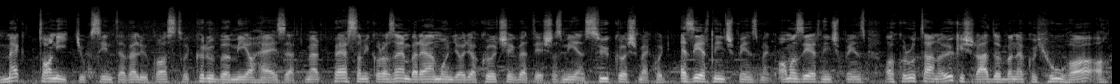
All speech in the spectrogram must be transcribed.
megtanítjuk szinte velük azt, hogy körülbelül mi a helyzet. Mert persze, amikor az ember elmondja, hogy a költségvetés az milyen szűkös, meg hogy ezért nincs pénz, meg amazért nincs pénz, akkor utána ők is rádöbbenek, hogy húha, a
